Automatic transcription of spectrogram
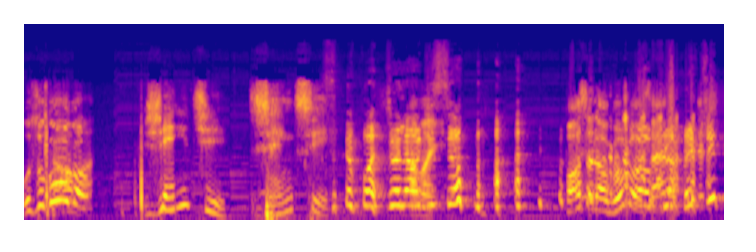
Usa o Calma. Google. Gente, Gente, Você pode olhar Calma o aí. dicionário. posso olhar o Google? Não, Sério? que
